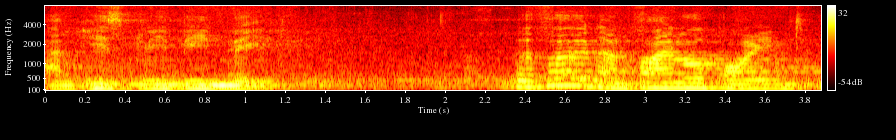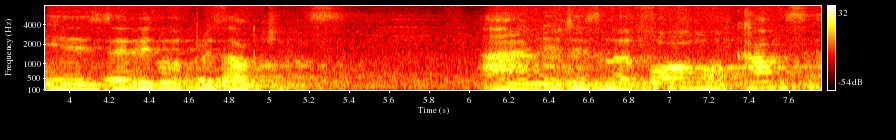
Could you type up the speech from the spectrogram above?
and history being made. The third and final point is a little presumptuous, and it is in the form of counsel.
